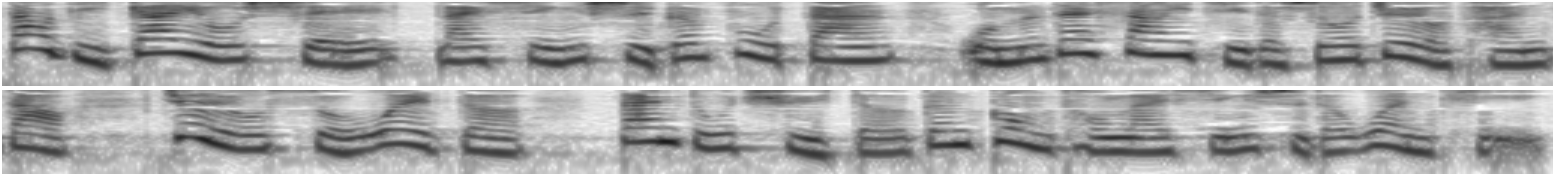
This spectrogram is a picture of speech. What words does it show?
到底该由谁来行使跟负担？我们在上一集的时候就有谈到，就有所谓的单独取得跟共同来行使的问题。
